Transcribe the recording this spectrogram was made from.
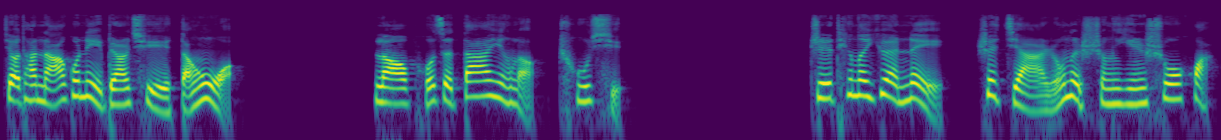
叫他拿过那边去等我。”老婆子答应了，出去。只听得院内是贾蓉的声音说话。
